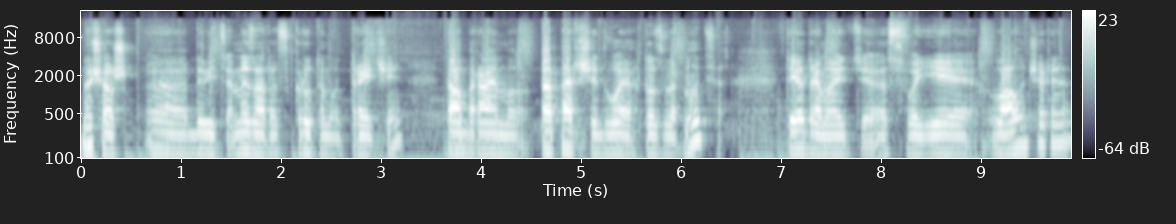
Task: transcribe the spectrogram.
Ну що ж, е, дивіться, ми зараз крутимо тричі та обираємо. Та перші двоє, хто звернуться, ті отримають е, свої ваучери.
